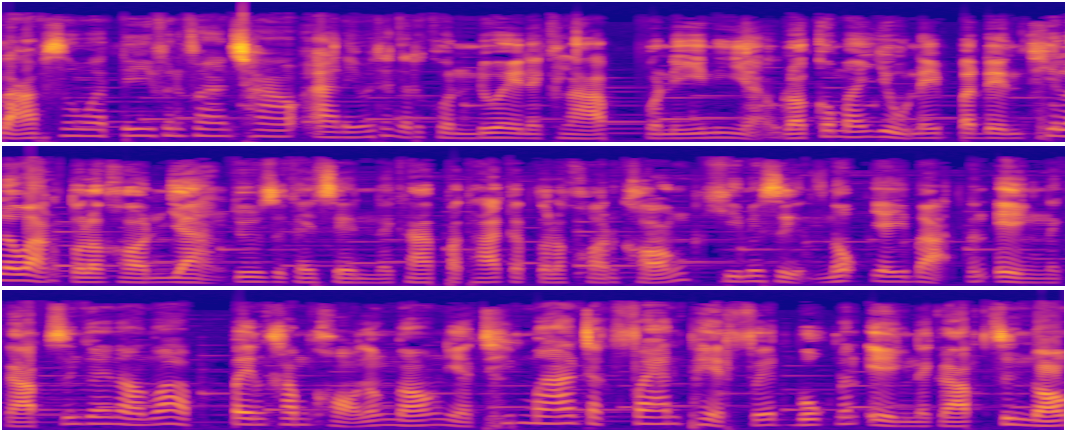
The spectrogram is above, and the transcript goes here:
กราบสวัสดีแฟนๆชาวอนิเมะทั้งทุกคนด้วยนะครับ วันนี้เนี่ยเราก็มาอยู่ในประเด็นที่ระหว่างตัวละครอย่างจูสึไคเซนนะครับปะทะกับตัวละครของคิเมสึโนะยายบะนั่นเองนะครับ ซึ่งก็แน่นอนว่าเป็นคำขอน้องๆเนี่ยที่มาจากแฟนเพจ Facebook นั่นเองนะครับ ซึ่งน้อง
